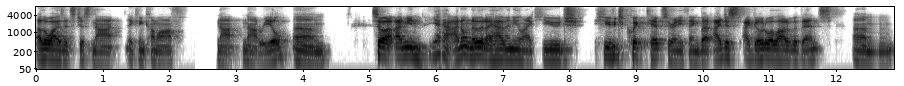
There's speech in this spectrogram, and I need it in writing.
otherwise it's just not it can come off not not real um so i mean yeah i don't know that i have any like huge huge quick tips or anything but i just i go to a lot of events um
